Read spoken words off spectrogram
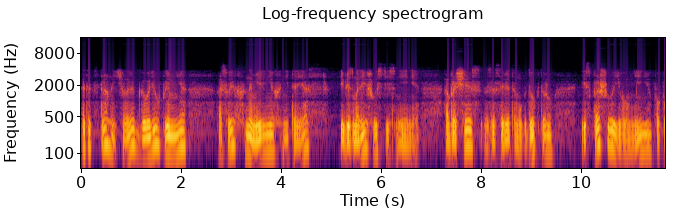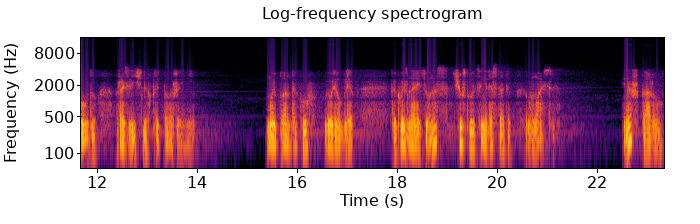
этот странный человек говорил при мне о своих намерениях, не таясь и без малейшего стеснения – обращаясь за советом к доктору и спрашивая его мнение по поводу различных предположений. «Мой план таков», — говорил Блек, — «как вы знаете, у нас чувствуется недостаток в масле. И наш Карл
